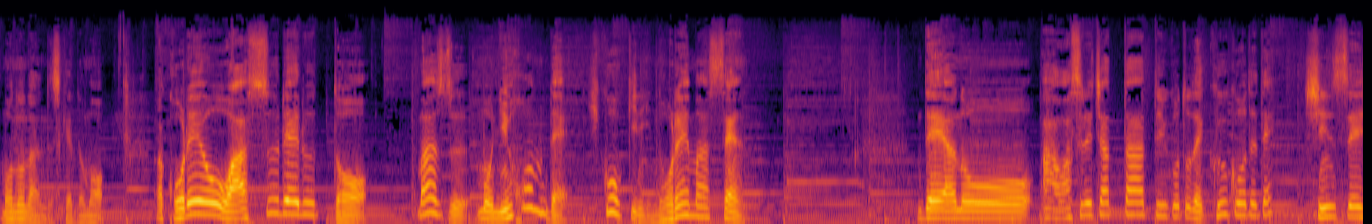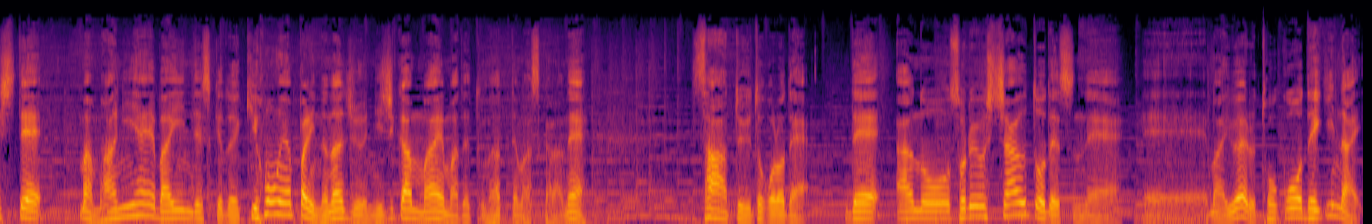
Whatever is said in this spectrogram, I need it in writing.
ものなんですけども、ま、これを忘れると、まずもう日本で飛行機に乗れません。で、あのー、あ、忘れちゃったっていうことで空港でね、申請して、まあ間に合えばいいんですけど、基本やっぱり72時間前までとなってますからね。さあ、というところで、で、あの、それをしちゃうとですね、えー、まあいわゆる渡航できない。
